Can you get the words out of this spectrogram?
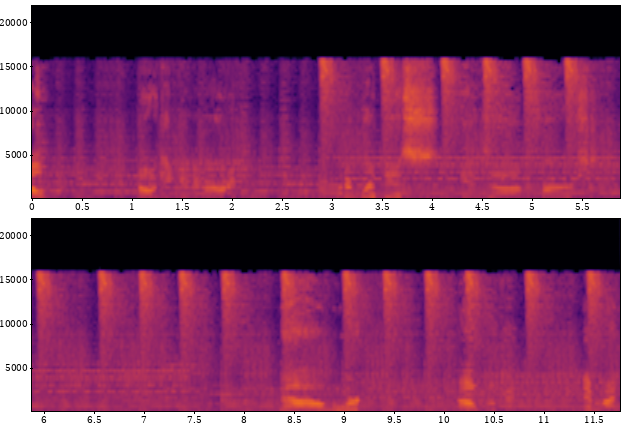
Well? Oh, I can't go there. Alright. I wonder where this ends up first. No, more. Oh, okay. Never mind.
